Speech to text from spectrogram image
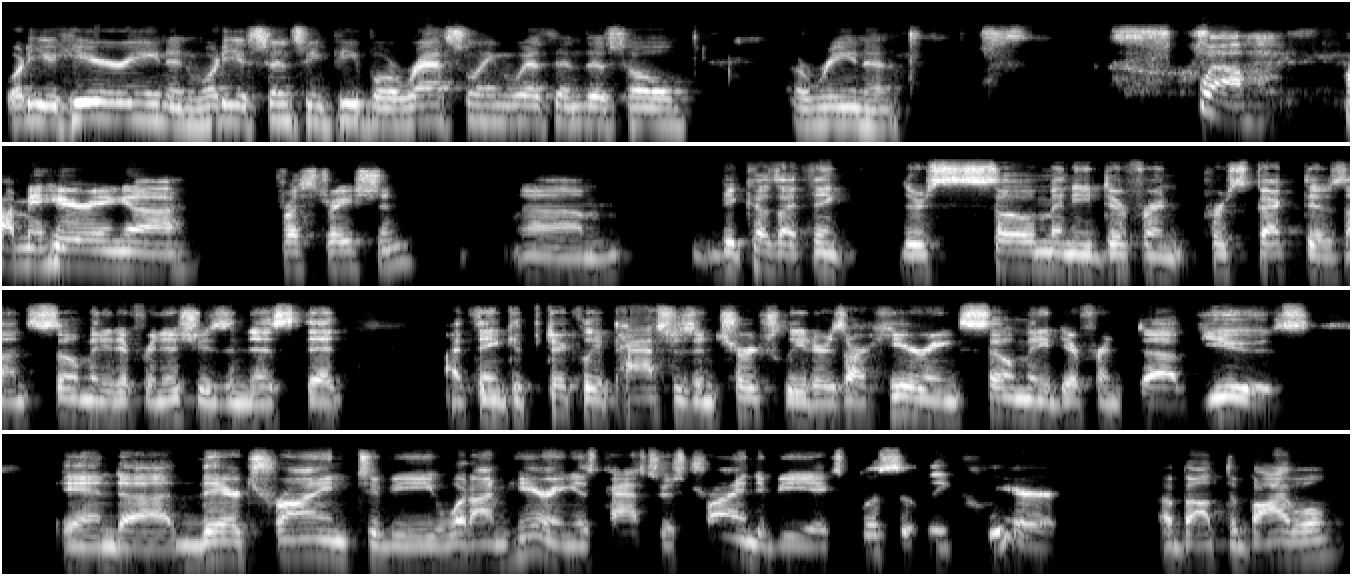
what are you hearing, and what are you sensing people wrestling with in this whole arena? Well, I'm hearing frustration um, because I think there's so many different perspectives on so many different issues in this that I think particularly pastors and church leaders are hearing so many different uh, views. And uh, they're trying to be, what I'm hearing is pastors trying to be explicitly clear about the Bible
